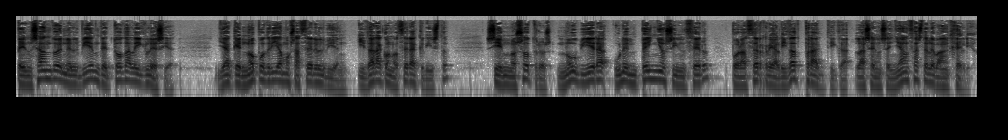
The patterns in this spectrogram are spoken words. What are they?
pensando en el bien de toda la Iglesia, ya que no podríamos hacer el bien y dar a conocer a Cristo si en nosotros no hubiera un empeño sincero por hacer realidad práctica las enseñanzas del Evangelio.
